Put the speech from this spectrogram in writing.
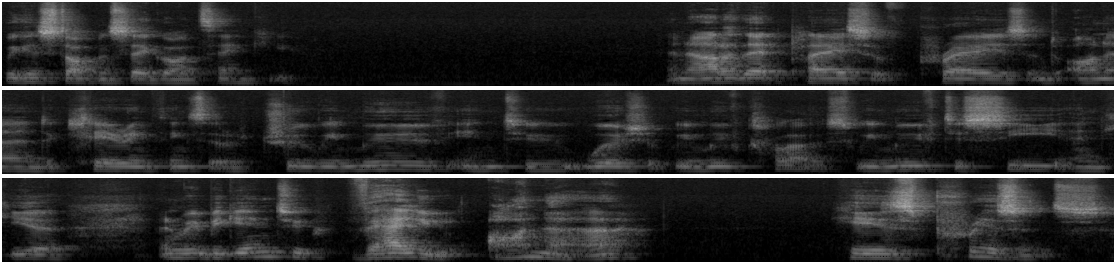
we can stop and say, God, thank you. And out of that place of praise and honor and declaring things that are true, we move into worship. We move close. We move to see and hear. And we begin to value, honor his presence.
